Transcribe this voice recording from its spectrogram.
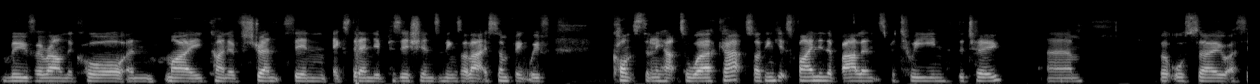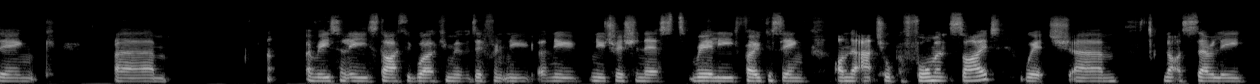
move around the court, and my kind of strength in extended positions and things like that is something we've constantly had to work at. So I think it's finding the balance between the two. Um, but also, I think um, I recently started working with a different new a new nutritionist, really focusing on the actual performance side, which um, not necessarily.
